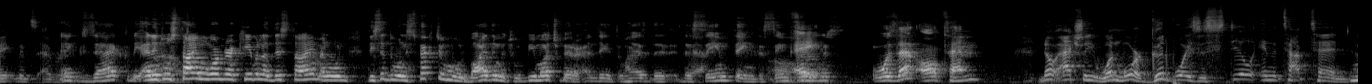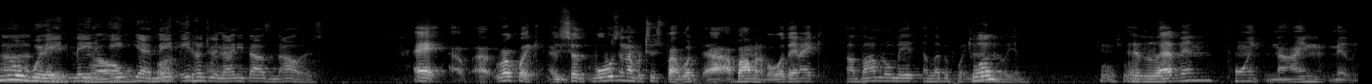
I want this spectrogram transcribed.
maintenance ever. Exactly, and it was Time Warner Cable at this time, and when they said when Spectrum will buy them, it will be much better, and they, it has the, the Yeah. same thing, the same Oh. Hey. service. Was that all 10? No, actually, one more. Good Boys is still in the top ten. No Uh, way. Made, made No eight, yeah, made eight hundred ninety thousand dollars. Hey, uh, uh, real quick. uh, So, what was the number two spot? What uh, abominable? What they make? Abominable made eleven point nine Twelve? million. Yeah, it was. Eleven point nine million.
